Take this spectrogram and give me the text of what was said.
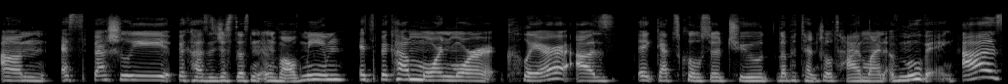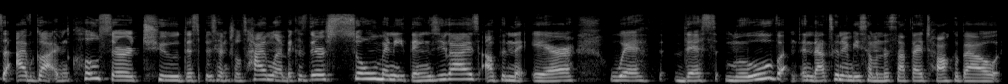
um, especially because it just doesn't involve me. It's become more and more clear as it gets closer to the potential timeline of moving. As I've gotten closer to this potential timeline, because there's so many things, you guys, up in the air with this move. And that's gonna be some of the stuff that I talk about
